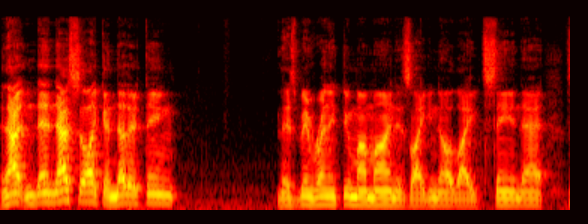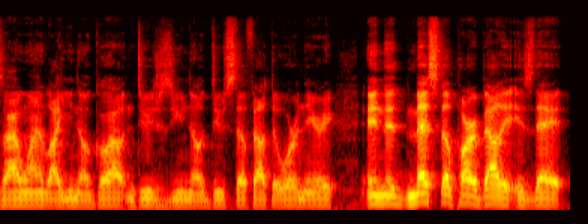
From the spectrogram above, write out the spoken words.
and, I, and then that's like another thing that's been running through my mind is like you know like saying that so I want to like you know go out and do just you know do stuff out the ordinary. And the messed up part about it is that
